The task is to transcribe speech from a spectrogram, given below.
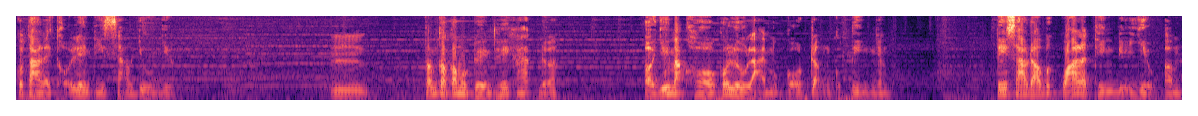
cô ta lại thổi lên tiếng sáo du dương. Uhm, vẫn còn có một truyền thuyết khác nữa. Ở dưới mặt hồ có lưu lại một cổ trận của tiên nhân. Tiếng sáo đó bất quá là thiên địa diệu âm,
